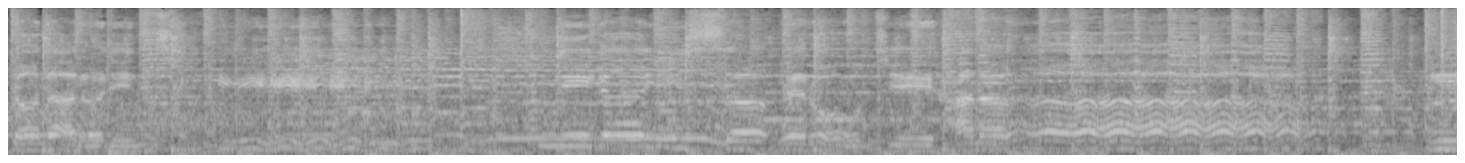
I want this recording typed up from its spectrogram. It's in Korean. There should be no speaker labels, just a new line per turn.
떠나는 인생길 네가 있어 외롭지 않아. 넌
